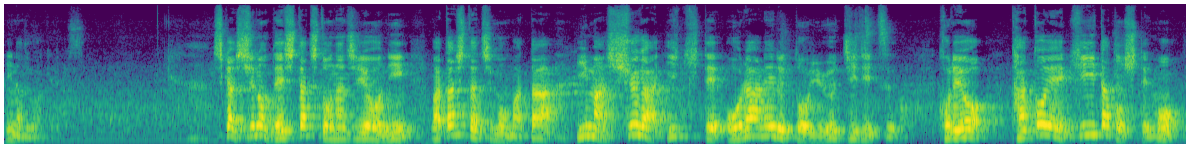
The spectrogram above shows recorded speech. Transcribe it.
になるわけです。しかし主の弟子たちと同じように私たちもまた今主が生きておられるという事実これをたとえ聞いたとしても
